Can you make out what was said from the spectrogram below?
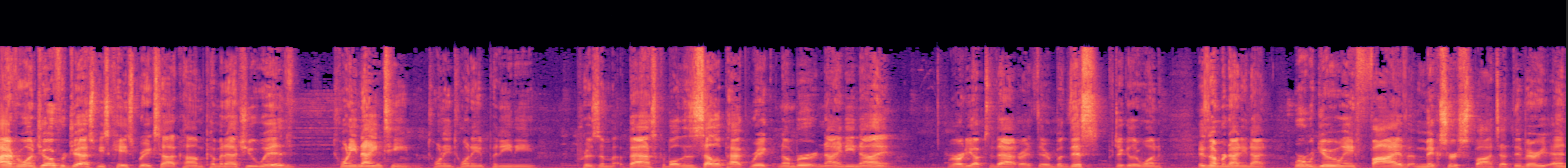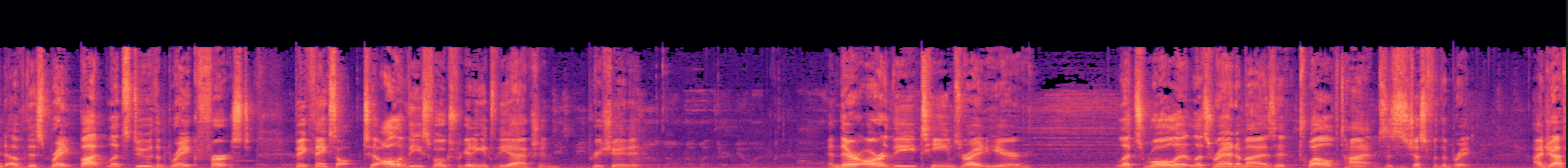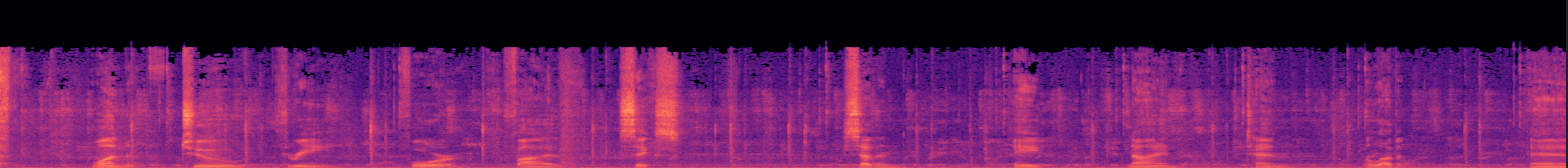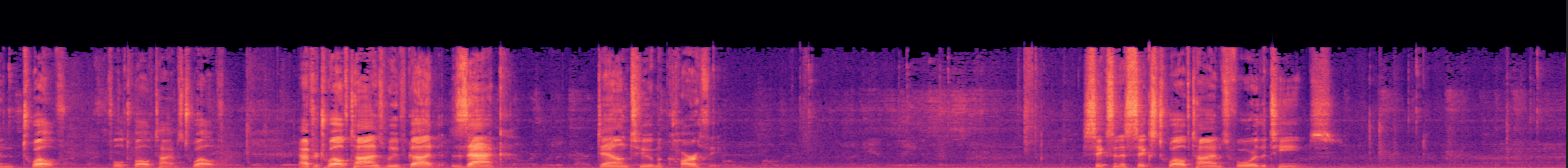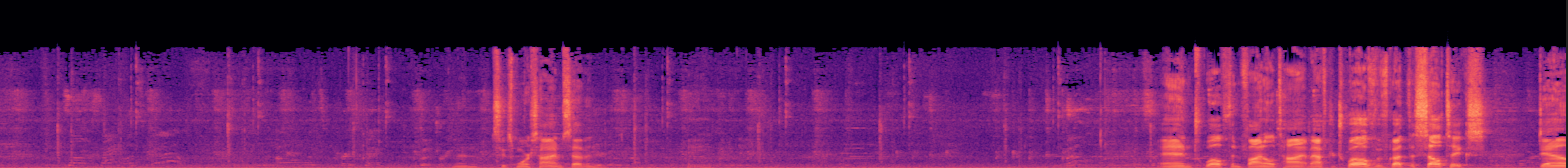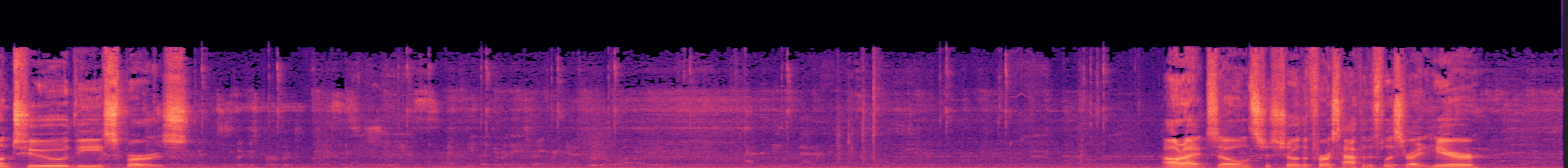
Hi, everyone. Joe for jaspyscasebreaks.com coming at you with 2019 2020 Panini Prizm Basketball. This is Cello Pack break number 99. We're already up to that right there, but this particular one is number 99, where we're giving away five mixer spots at the very end of this break. But let's do the break first. Big thanks to all of these folks for getting into the action. Appreciate it. And there are the teams right here. Let's roll it. Let's randomize it 12 times. This is just for the break. Hi, Jeff. One, two, three, four, five, six, seven, eight, nine, ten, eleven, and 12. Full 12 times. 12. After 12 times, we've got Zach down to McCarthy. Six and a six, 12 times for the teams. And six more times, seven, Eight. and 12th and final time. After 12, we've got the Celtics down to the Spurs. All right, so let's just show the first half of this list right here.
